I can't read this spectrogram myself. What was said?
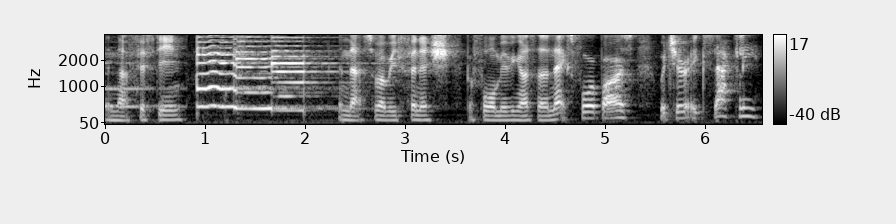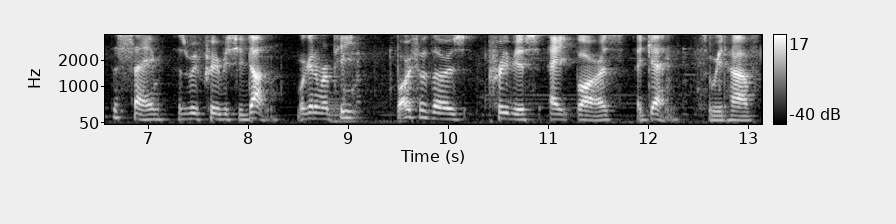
in that 15. And that's where we finish before moving on to the next four bars, which are exactly the same as we've previously done. We're going to repeat both of those previous eight bars again. So we'd have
